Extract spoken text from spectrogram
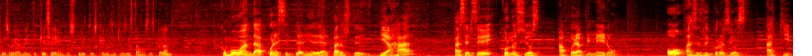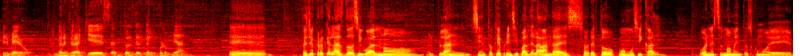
pues obviamente que se den los frutos que nosotros estamos esperando. Como banda, ¿cuál es el plan ideal para ustedes? ¿Viajar? ¿Hacerse conocidos afuera primero? ¿O hacerse conocidos aquí primero? Me refiero aquí es en todo el territorio colombiano. Eh, pues yo creo que las dos igual no, el plan siento que principal de la banda es sobre todo como musical o en estos momentos como de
